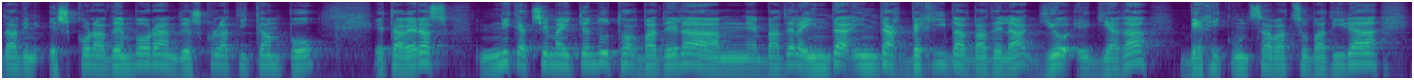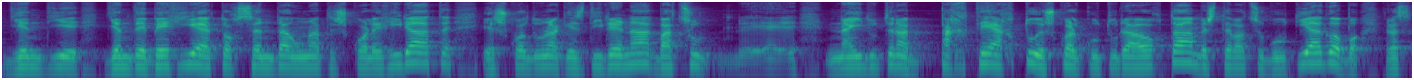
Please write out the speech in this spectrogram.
dadin eskola denboran, de eskolatik kanpo, eta beraz, nik atxe maiten dut hor badela, badela indar, indar berri bat badela, gio egia da, berrikuntza batzu badira, jende, jende berria etor etortzen da unat eskualegirat, eskualdunak ez direnak, batzu e, nahi dutena parte hartu eskual kultura hortan, beste batzu gutiago, bo, beraz,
